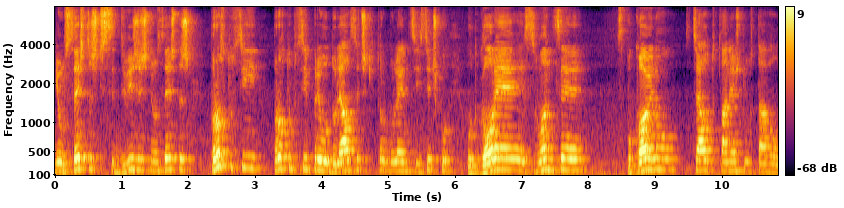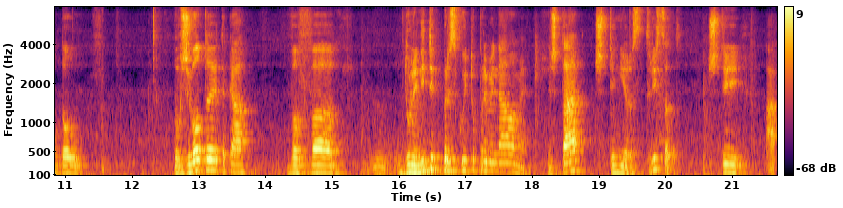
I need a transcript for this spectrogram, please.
не усещаш, че се движиш, не усещаш, просто си, просто си преодолял всички турбуленции, всичко. Отгоре е слънце, спокойно, цялото това нещо остава отдолу. В живота е така. В а, долините, през които преминаваме, неща ще ни разтрисат. Ще, а,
